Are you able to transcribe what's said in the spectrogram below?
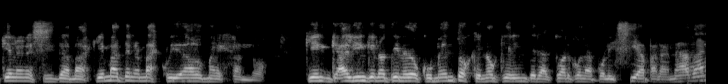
¿Quién lo necesita más? ¿Quién va a tener más cuidado manejando? Alguien que no tiene documentos, que no quiere interactuar con la policía para nada,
